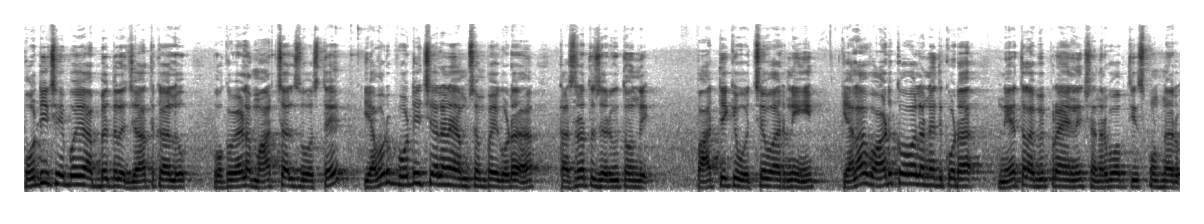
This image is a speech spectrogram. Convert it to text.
పోటీ చేయబోయే అభ్యర్థుల జాతకాలు ఒకవేళ మార్చాల్సి వస్తే ఎవరు పోటీ చేయాలనే అంశంపై కూడా కసరత్తు జరుగుతోంది. పార్టీకి వచ్చేవారిని ఎలా వాడుకోవాలనేది కూడా నేతల అభిప్రాయాన్ని చంద్రబాబు తీసుకుంటున్నారు.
